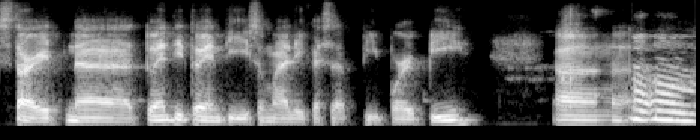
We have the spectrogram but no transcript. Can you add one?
start na 2020, sumali ka sa P4P. Uh,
